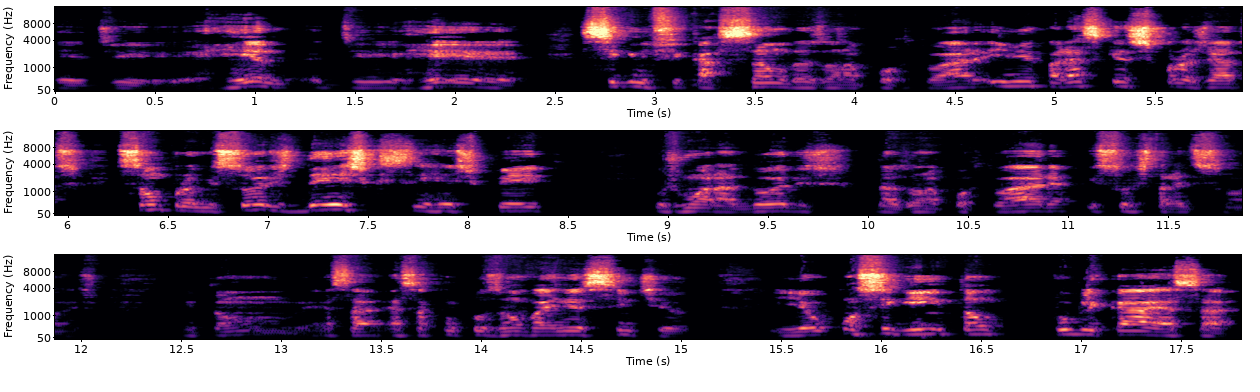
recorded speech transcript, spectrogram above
de, re, de significação da zona portuária, e me parece que esses projetos são promissores desde que se respeite os moradores da zona portuária e suas tradições. Então, essa, essa conclusão vai nesse sentido. E eu consegui, então, publicar essa,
